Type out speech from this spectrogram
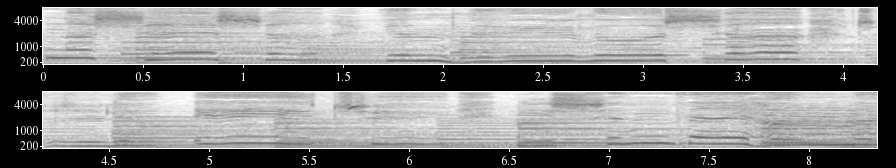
那些傻，眼泪落下，只留一句：你现在好吗？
